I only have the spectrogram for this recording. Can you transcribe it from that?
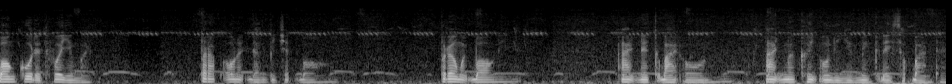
បងគួរតែធ្វើយ៉ាងម៉េចប្រាប់អូនឲ្យដឹងពីចិត្តបងព្រមឲ្យបងនេះអាចនៅក្បែរអូន អាចមើលឃើញអូននិយាយមានក្តីសុខបានទេ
